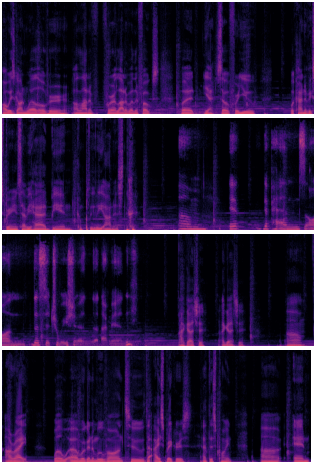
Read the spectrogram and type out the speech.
always gone well over a lot of for a lot of other folks. But yeah so for you what kind of experience have you had being completely honest? Um it depends on the situation that i'm in. I gotcha. I gotcha. Um, all right. Well, uh, we're going to move on to the icebreakers at this point. Uh, and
